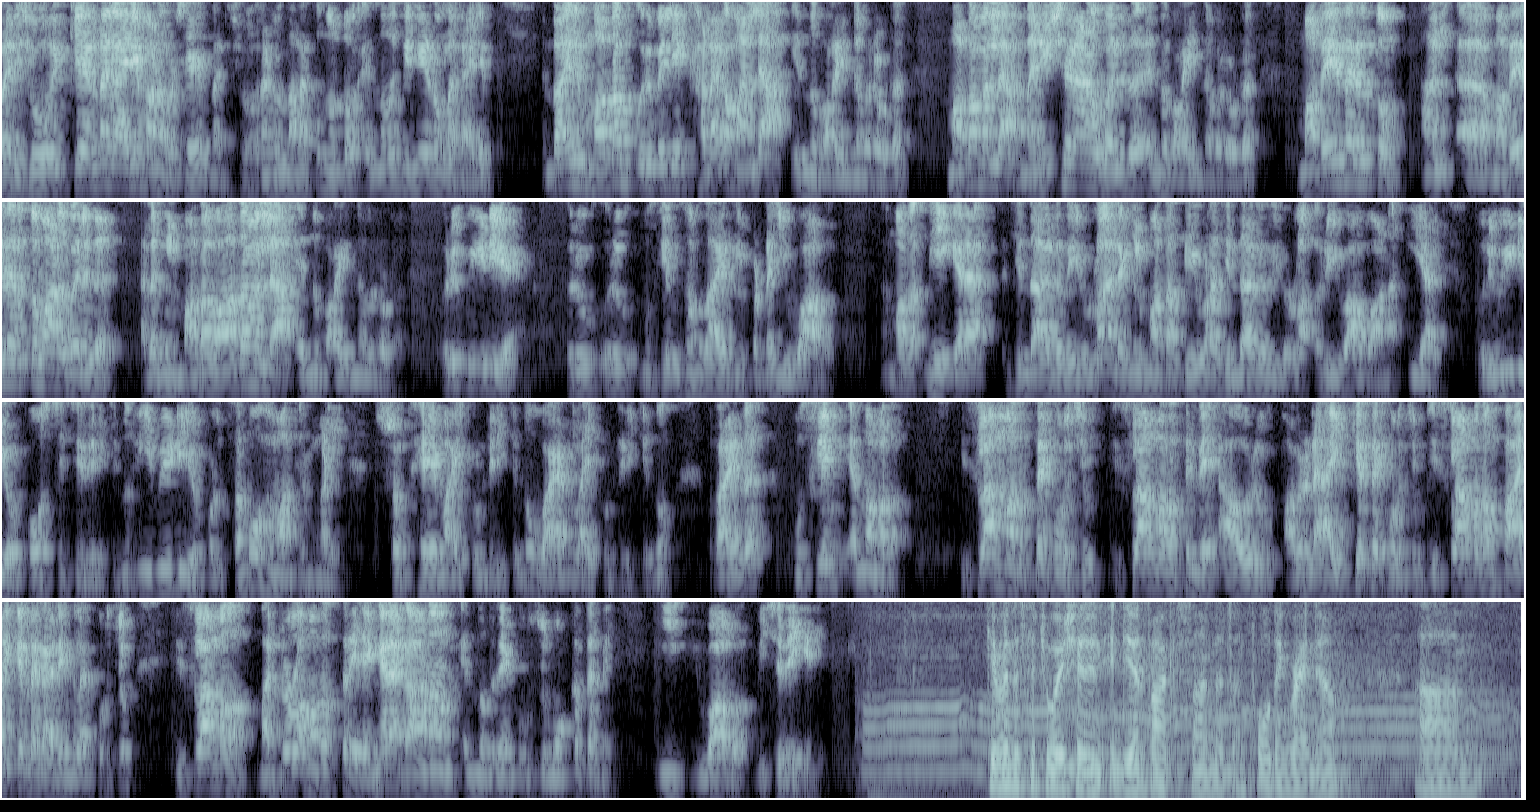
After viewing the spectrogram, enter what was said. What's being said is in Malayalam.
പരിശോധിക്കേണ്ട കാര്യമാണ്. പക്ഷേ പരിശോധനകൾ നടക്കുന്നുണ്ടോ എന്നത് പിന്നീടുള്ള കാര്യം. എന്തായാലും മതം ഒരു വലിയ ഘടകമല്ല എന്ന് പറയുന്നവരോട് മതമല്ല മനുഷ്യനാണ് വലുത് എന്ന് പറയുന്നവരോട് മതേതരത്വം മതേതരത്വമാണ് വലുത് അല്ലെങ്കിൽ മതവാദമല്ല എന്ന് പറയുന്നവരോട് ഒരു വീഡിയോയാണ് ഒരു ഒരു മുസ്ലിം സമുദായത്തിൽപ്പെട്ട യുവാവ്. മത ഭീകര ചിന്താഗതിയുള്ള അല്ലെങ്കിൽ മത തീവ്ര ചിന്താഗതിയുള്ള ഒരു യുവാവാണ് ഇയാൾ. ഒരു വീഡിയോ പോസ്റ്റ് ചെയ്തിരിക്കുന്നു. ഈ വീഡിയോ ഇപ്പോൾ സമൂഹ മാധ്യമങ്ങളിൽ ശ്രദ്ധേയമായിക്കൊണ്ടിരിക്കുന്നു വൈറലായിക്കൊണ്ടിരിക്കുന്നു. അതായത് മുസ്ലിം എന്ന മതം ഇസ്ലാം മതത്തെക്കുറിച്ചും ഇസ്ലാം മതത്തിന്റെ ആ ഒരു അവരുടെ ഐക്യത്തെക്കുറിച്ചും ഇസ്ലാം മതം പാലിക്കേണ്ട കാര്യങ്ങളെക്കുറിച്ചും ഇസ്ലാം മതം മറ്റുള്ള മതസ്ഥരെ എങ്ങനെ കാണണം എന്നതിനെക്കുറിച്ചും ഒക്കെ തന്നെ ഈ യുവാവ് വിശദീകരിക്കും Given the situation in India and Pakistan that's unfolding right now, um,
